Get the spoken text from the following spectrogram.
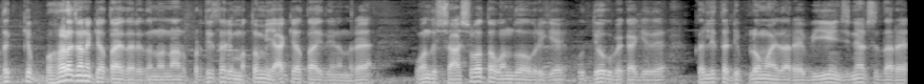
ಅದಕ್ಕೆ ಬಹಳ ಜನ ಕೇಳ್ತಾ ಇದ್ದಾರೆ. ಇದನ್ನು ನಾನು ಪ್ರತಿ ಸಾರಿ ಮತ್ತೊಮ್ಮೆ ಯಾಕೆ ಹೇಳ್ತಾ ಇದ್ದೀನಿ ಅಂದರೆ ಒಂದು ಶಾಶ್ವತ ಒಂದು ಅವರಿಗೆ ಉದ್ಯೋಗ ಬೇಕಾಗಿದೆ. ಕಲಿತ ಡಿಪ್ಲೊಮಾ ಇದ್ದಾರೆ, ಬಿ ಇ ಇಂಜಿನಿಯರ್ಸ್ ಇದ್ದಾರೆ.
